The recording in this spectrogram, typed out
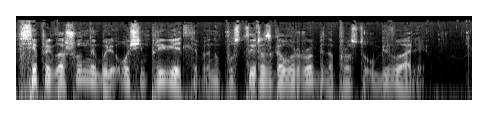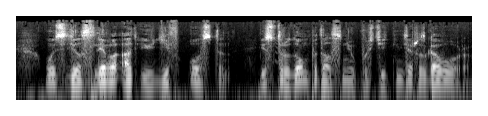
Все приглашенные были очень приветливы, но пустые разговоры Робина просто убивали. Он сидел слева от Юдив Остен и с трудом пытался не упустить нити разговора.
